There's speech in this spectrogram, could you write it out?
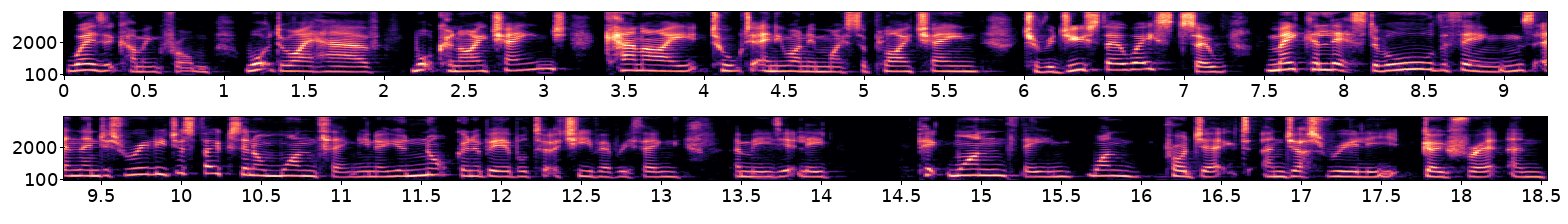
where's it coming from? What do I have? What can I change? Can I talk to anyone in my supply chain to reduce their waste? So make a list of all the things and then just really just focus in on one thing. You know, you're not going to be able to achieve everything immediately pick one theme, one project, and just really go for it and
